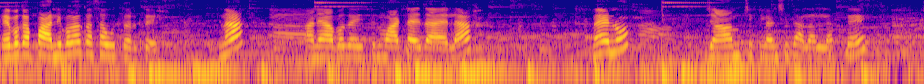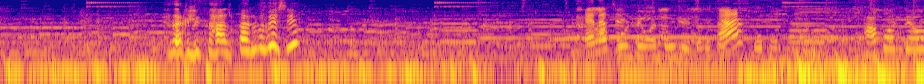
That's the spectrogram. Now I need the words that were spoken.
हे बघा पाणी बघा कसं उतरते ना? आणि हा बघा इथून वाट आहे जायला. नाही नो? जाम चिखलांशी चालायला लागते. सगळी चालतात मग याला. हा? फोन हा? फोन घेऊ?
